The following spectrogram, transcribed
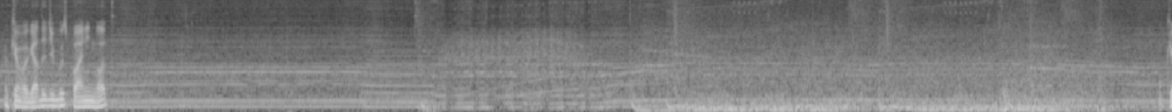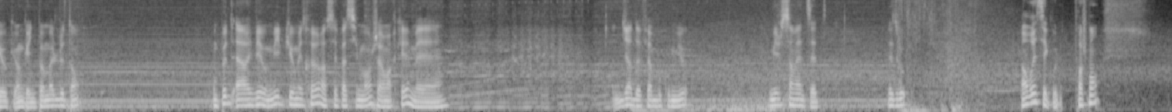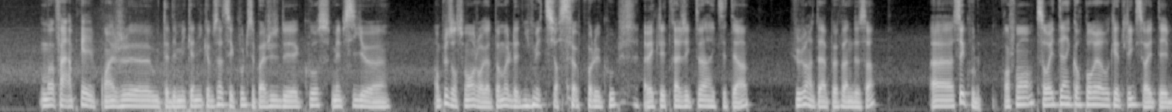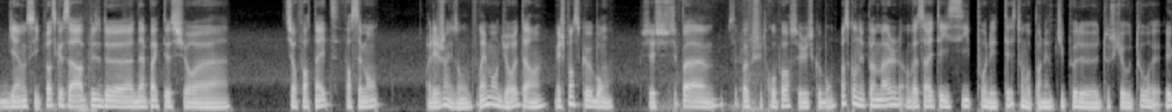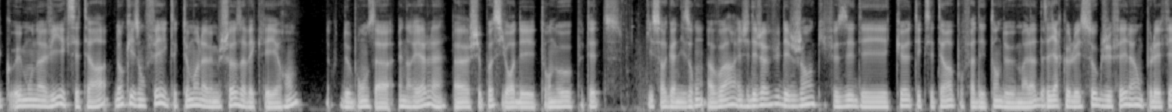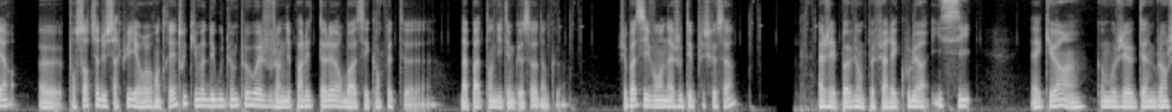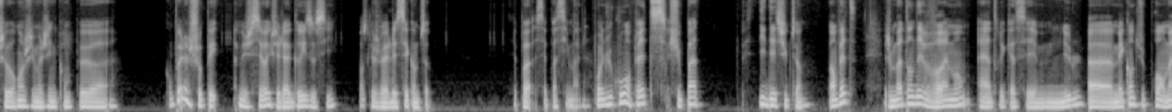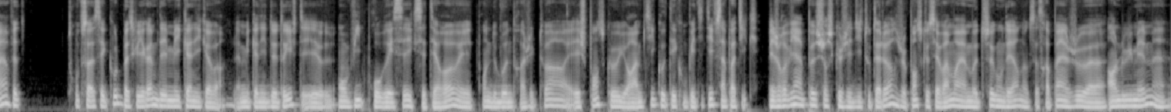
Ok on va garder du boost pour la ligne droite. ok, on gagne pas mal de temps. On peut arriver aux 1000 km/h assez facilement, j'ai remarqué, mais. Dire de faire beaucoup mieux. 1127. Let's go. En vrai, c'est cool. Franchement. Moi, enfin, après, pour un jeu où t'as des mécaniques comme ça, c'est cool. C'est pas juste des courses, même si. Euh, en plus, en ce moment, je regarde pas mal d'animés sur ça pour le coup, avec les trajectoires, etc. J'ai toujours été un peu fan de ça. Euh, c'est cool. Franchement, ça aurait été incorporé à Rocket League, ça aurait été bien aussi. Je pense que ça aura plus d'impact sur, euh, sur Fortnite, forcément. Les gens, ils ont vraiment du retard. Hein. Mais je pense que bon, c'est pas, pas que je suis trop fort, c'est juste que bon. Je pense qu'on est pas mal. On va s'arrêter ici pour les tests. On va parler un petit peu de tout ce qu'il y a autour et, mon avis, etc. Donc, ils ont fait exactement la même chose avec les rangs. De bronze à Unreal. Euh, je sais pas s'il y aura des tournois peut-être qui s'organiseront à voir. J'ai déjà vu des gens qui faisaient des cuts, etc. pour faire des temps de malade. C'est-à-dire que les sauts que j'ai fait là, on peut les faire euh, pour sortir du circuit et re-rentrer. Truc qui m'a dégoûté un peu, ouais, j'en ai parlé tout à l'heure, bah, c'est qu'en fait, euh, on n'a pas tant d'items que ça, donc euh, je sais pas s'ils vont en ajouter plus que ça. Ah, j'avais pas vu, on peut faire les couleurs ici. D'accord, comme moi j'ai octane blanche et orange, j'imagine qu'on peut, qu'on peut la choper. Ah, mais c'est vrai que j'ai la grise aussi. Je pense que je vais la laisser comme ça. C'est pas, pas si mal. Bon, du coup, en fait, je suis pas si déçu que toi. En fait, je m'attendais vraiment à un truc assez nul. Euh, mais quand tu prends en main, en fait, trouve ça assez cool parce qu'il y a quand même des mécaniques à voir. La mécanique de drift et euh, envie de progresser, etc. et de prendre de bonnes trajectoires. Et je pense qu'il y aura un petit côté compétitif sympathique. Mais je reviens un peu sur ce que j'ai dit tout à l'heure. Je pense que c'est vraiment un mode secondaire, donc ça sera pas un jeu euh, en lui-même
